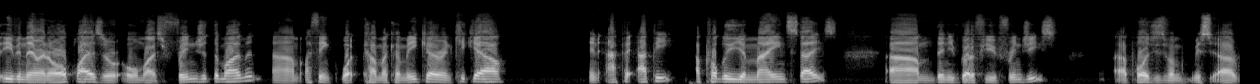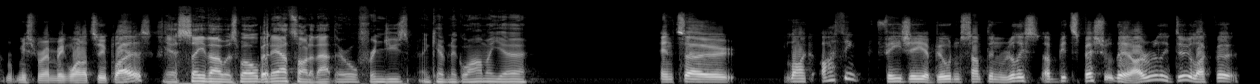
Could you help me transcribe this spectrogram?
even their NRL players are almost fringe at the moment. Um, I think what Kamikamica and Kikau and Api are probably your mainstays. Um, then you've got a few fringies. apologies if I'm mis- uh, misremembering one or two players. Yeah, Sivo as well. But, outside of that, they're all fringes. And Kevin Naiqama, yeah. And so, like, I think Fiji are building something really a bit special there. I really do. Like for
